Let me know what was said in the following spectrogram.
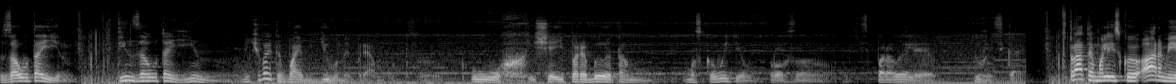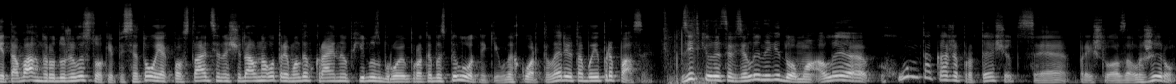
Заутаїн. Тін Заутаїн. Відчуваєте вайб дюни прямо. От. Ух, і ще і перебили там московитів. Просто якісь паралелі дуже цікаві. Втрати малійської армії та Вагнеру дуже високі після того, як повстанці нещодавно отримали вкрай необхідну зброю проти безпілотників, легку артилерію та боєприпаси. Звідки вони це взяли, невідомо, але хунта каже про те, що це прийшло з Алжиру.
